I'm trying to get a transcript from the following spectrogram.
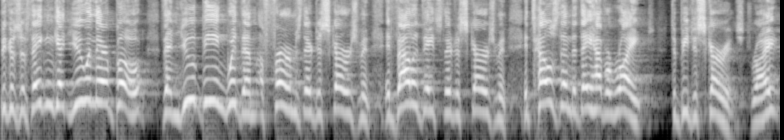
Because if they can get you in their boat, then you being with them affirms their discouragement. It validates their discouragement. It tells them that they have a right to be discouraged, right?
